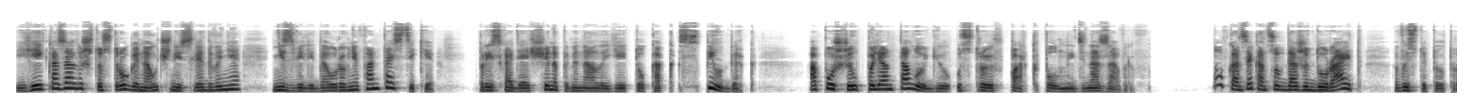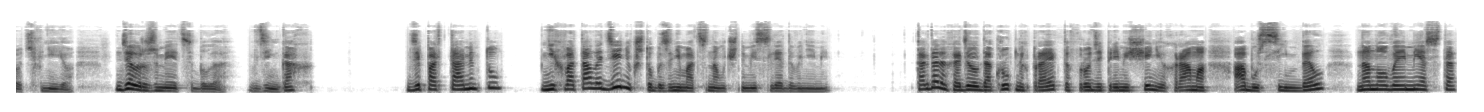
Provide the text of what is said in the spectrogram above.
Ей казалось, что строгое научное исследование низвели до уровня фантастики — Происходящее напоминало ей то, как Спилберг опошил палеонтологию, устроив парк полный динозавров. Но, в конце концов, даже Дурайт выступил против нее. Дело, разумеется, было в деньгах. Департаменту не хватало денег, чтобы заниматься научными исследованиями. Когда доходило до крупных проектов вроде перемещения храма Абу-Симбел на новое место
